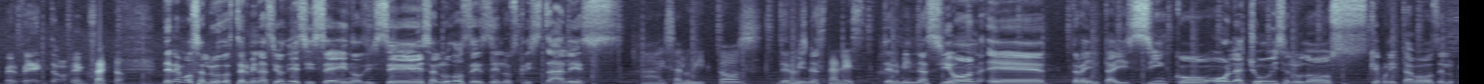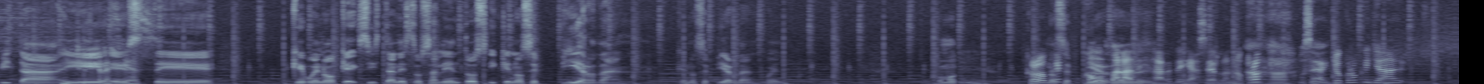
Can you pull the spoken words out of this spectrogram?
Perfecto. Exacto. Tenemos saludos. Terminación 16 nos dice saludos desde los cristales. Ay, saluditos los cristales. Terminación eh, 35. Hola Chuy, saludos. Qué bonita voz de Lupita. Muchas y gracias. este qué bueno que existan estos talentos y que no se pierdan. Que no se pierdan. Bueno. Como Creo No que se como para de- dejar de hacerlo, ¿no? Creo, o sea, yo creo que ya,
